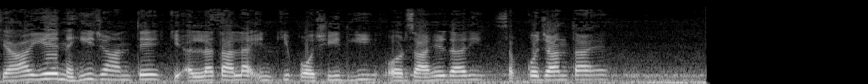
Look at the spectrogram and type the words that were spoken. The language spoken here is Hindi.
क्या ये नहीं जानते कि अल्लाह ताला इनकी पोशीदगी और जाहिरदारी सबको जानता है?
